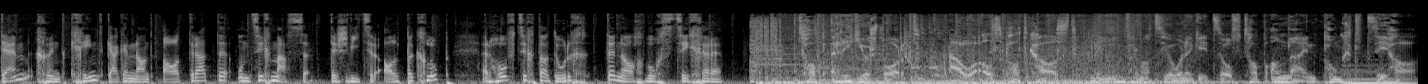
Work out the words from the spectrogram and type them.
Bei dem können die Kinder gegeneinander antreten und sich messen. Der Schweizer Alpenclub erhofft sich dadurch, den Nachwuchs zu sichern. Top Regiosport, auch als Podcast. Mehr Informationen gibt's auf toponline.ch.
